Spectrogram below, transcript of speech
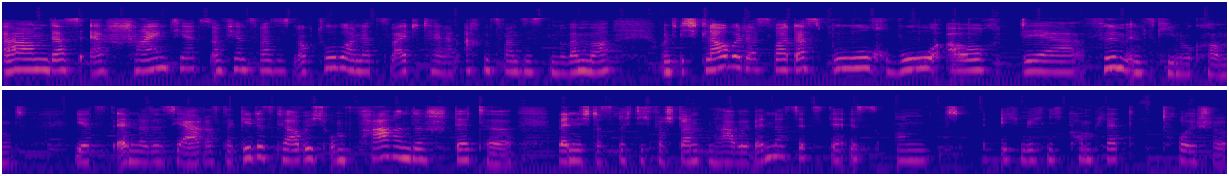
Ähm, das erscheint jetzt am 24. Oktober und der zweite Teil am 28. November. Und ich glaube, das war das Buch, wo auch der Film ins Kino kommt jetzt Ende des Jahres. Da geht es, glaube ich, um fahrende Städte, wenn ich das richtig verstanden habe. Wenn das jetzt der ist und ich mich nicht komplett täusche.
